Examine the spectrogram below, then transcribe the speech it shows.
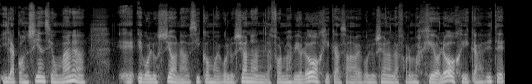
y la conciencia humana eh, evoluciona, así como evolucionan las formas biológicas, ah, evolucionan las formas geológicas, ¿viste?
